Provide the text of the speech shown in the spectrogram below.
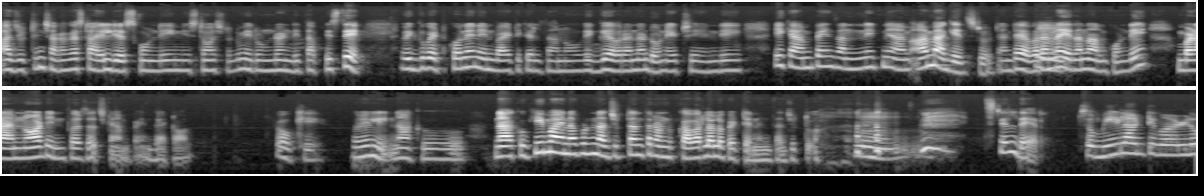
ఆ జుట్టుని చక్కగా స్టైల్ చేసుకోండి. మీ ఇష్టం వచ్చినట్టు మీరు ఉండండి. తప్పిస్తే విగ్ పెట్టుకొని నేను బయటికి వెళ్తాను విగ్ ఎవరైనా డొనేట్ చేయండి. ఈ క్యాంపెయిన్స్ అన్నిటిని ఐఎమ్ అగేన్స్ట్ ఇట్. అంటే ఎవరైనా Hmm. ఏదైనా అనుకోండి but I'm not in for such campaigns at all. Okay. Really నాకు నాకు కీమో అయినప్పుడు నా జుట్టు అంతా రెండు కవర్లలో పెట్టాను ఇంత జుట్టు. స్టిల్ దేర్ సో మీలాంటి వాళ్ళు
